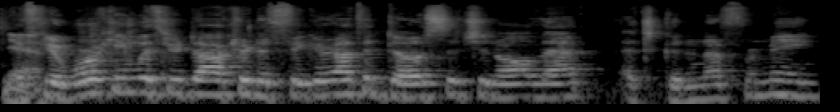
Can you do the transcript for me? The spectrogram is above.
Yeah. If you're working with your doctor to figure out the dosage and all that, that's good enough for me.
